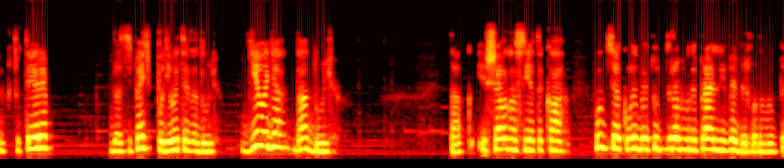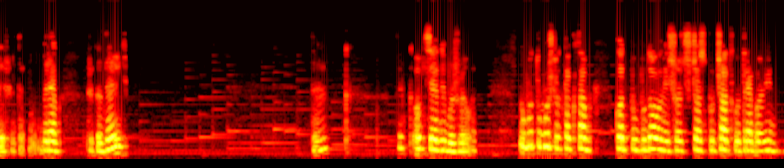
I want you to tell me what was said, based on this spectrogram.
Так, 4. 25 поділити на 0. Ділення на 0. Так, і ще у нас є така функція, коли ми тут зробимо неправильний вибір, вона нам пише. Так, беремо, наприклад, 9. Так. Так, опція неможлива. Ну, бо тому що так там код побудований, що, що спочатку треба він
